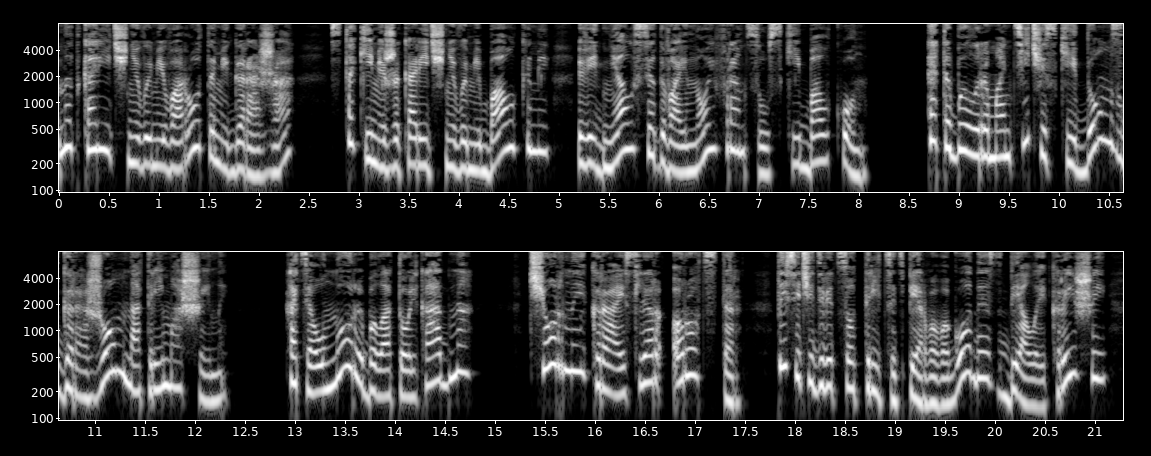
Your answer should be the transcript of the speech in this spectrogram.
Над коричневыми воротами гаража с такими же коричневыми балками виднелся двойной французский балкон. Это был романтический дом с гаражом на три машины. Хотя у Норы была только одна — черный Крайслер Родстер 1931 года с белой крышей —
